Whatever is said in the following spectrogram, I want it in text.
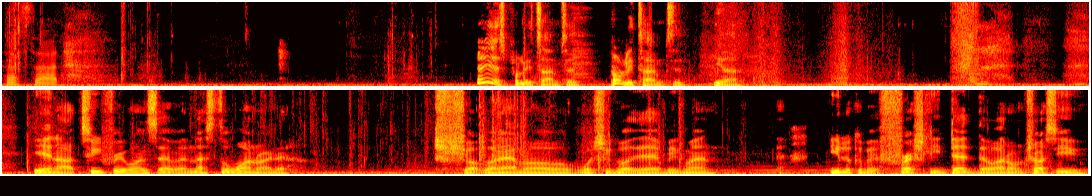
That's that. Yeah, it's probably time to probably time to, you know. Yeah, nah, two three one seven. That's the one right there. Shotgun ammo. What you got there, big man? You look a bit freshly dead though. I don't trust you.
